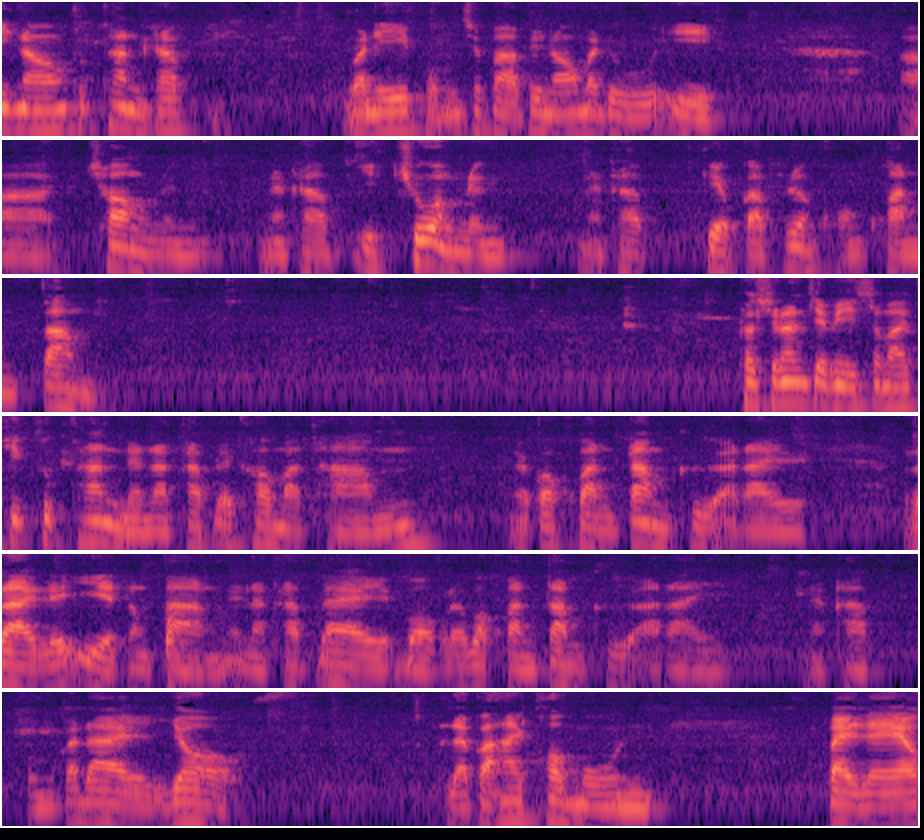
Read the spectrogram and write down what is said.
พี่น้องทุกท่านครับ วันนี้ผมจะพาพี่น้องมาดูอีกอช่องหนึ่งนะครับ อีกช่วงหนึ่งนะครับ เกี่ยวกับเรื่องของควอนตั้มเพราะฉะนั้นจะมีสมาชิกทุกท่านเนี่ยนะครับ ได้เข้ามาถาม แล้วก็ควอนตั้มคืออะไรรายละเอียดต่างๆเนี่ยนะครับ ได้บอกแล้วว่าควอนตั้มคืออะไรนะครับ ผมก็ได้ย่อ แล้วก็ให้ข้อมูลไปแล้ว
